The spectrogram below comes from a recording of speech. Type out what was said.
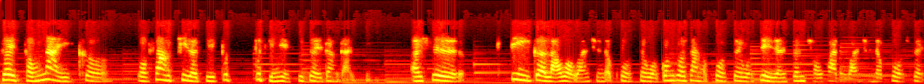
所以从那一刻，我放弃了，其实不不仅仅是这一段感情，而是第一个老我完全的破碎，我工作上的破碎，我自己人生筹划的完全的破碎。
